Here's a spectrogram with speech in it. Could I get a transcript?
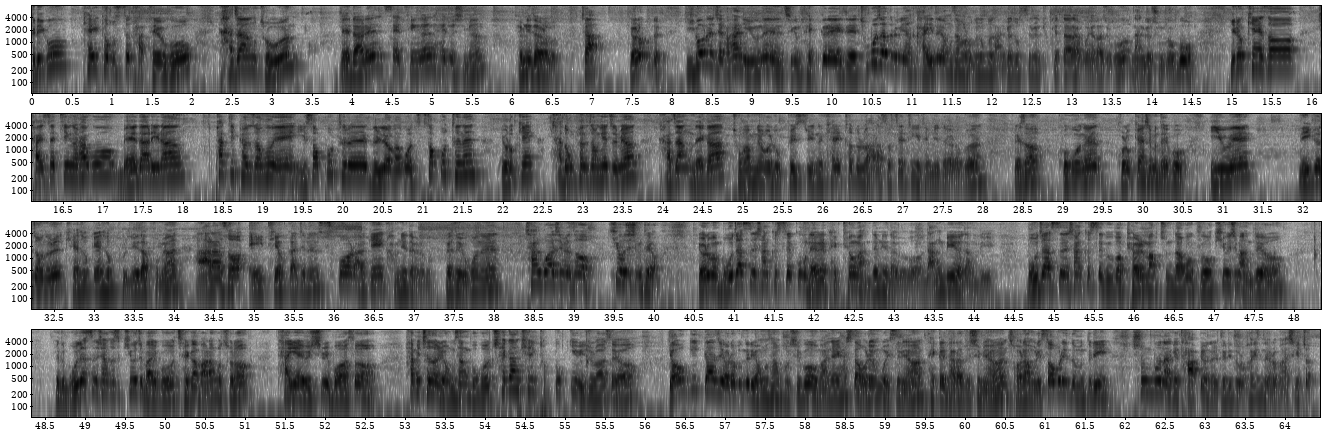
그리고 캐릭터 boost 다 태우고 가장 좋은 메달을 세팅을 해주시면 됩니다 여러분. 자 여러분들 이거를 제가 한 이유는 지금 댓글에 이제 초보자들을 위한 가이드 영상을 어느 정도 남겨줬으면 좋겠다라고 해가지고 남겨준 거고 이렇게 해서 잘 세팅을 하고 메달이랑 파티 편성 후에 이 서포트를 늘려가고 서포트는 이렇게 자동 편성해주면 가장 내가 종합력을 높일 수 있는 캐릭터들로 알아서 세팅이 됩니다 여러분. 그래서 그거는 그렇게 하시면 되고 이후에 리그전을 계속 계속 돌리다 보면 알아서 A tier까지는 수월하게 갑니다 여러분. 그래서 요거는 참고하시면서 키워주시면 돼요. 여러분 모자 쓴 샹크스에 꼭 레벨 100 태우면 안됩니다 그거. 낭비예요 낭비. 모자 쓴 샹크스 그거 별 막 준다고 그거 키우시면 안 돼요 그래도 모자 쓴 샹크스 키우지 말고 제가 말한 것처럼 다이아 열심히 모아서 합의 채널 영상 보고 최강 캐릭터 뽑기 위주로 하세요 여기까지 여러분들이 영상 보시고 만약에 하시다 어려운 거 있으면 댓글 달아주시면 저랑 우리 서브리드 분들이 충분하게 답변을 드리도록 하겠습니다 여러분 아시겠죠?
